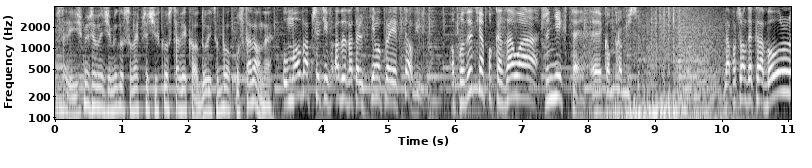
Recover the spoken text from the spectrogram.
Ustaliliśmy, że będziemy głosować przeciwko ustawie kodu i to było ustalone. Umowa przeciw obywatelskiemu projektowi. Opozycja pokazała, że nie chce e, kompromisu. Na początek Kabul,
